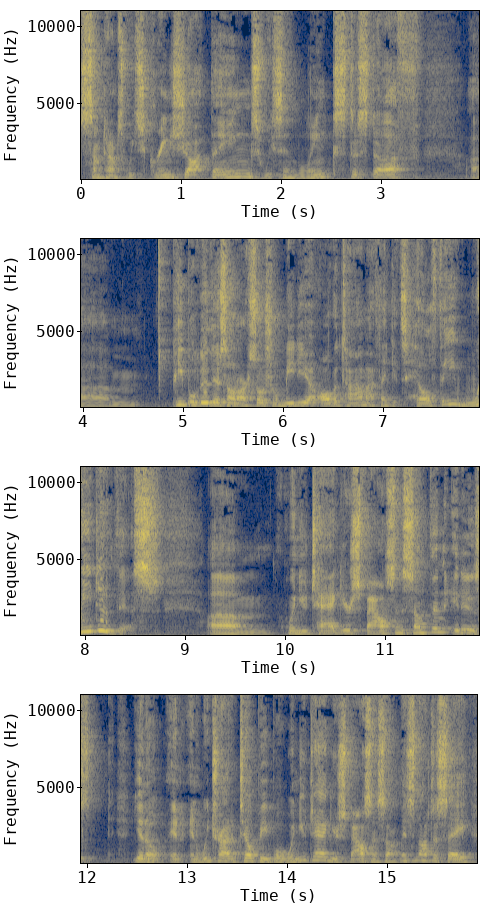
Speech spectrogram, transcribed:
Sometimes we screenshot things, we send links to stuff. Um, people do this on our social media all the time. I think it's healthy. We do this. Um, when you tag your spouse in something, it is, you know, and, and we try to tell people when you tag your spouse in something, it's not to say,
